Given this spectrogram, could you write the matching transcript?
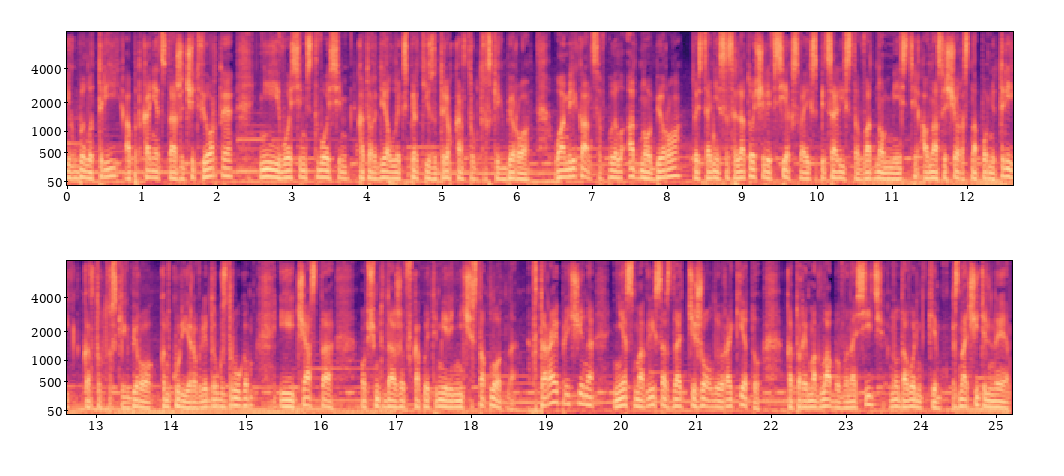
Их было три, а под конец даже четвертое – НИИ-88, который делал экспертизу трех конструкторских бюро. У американцев было одно бюро, то есть они сосредоточили всех своих специалистов в одном месте, а у нас, еще раз напомню, три конструкторских бюро конкурировали друг с другом, и часто, в общем-то, даже в какой-то мере нечистоплотно. Вторая причина – не смогли создать тяжелую тяжелую ракету, которая могла бы выносить, ну, довольно-таки значительные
